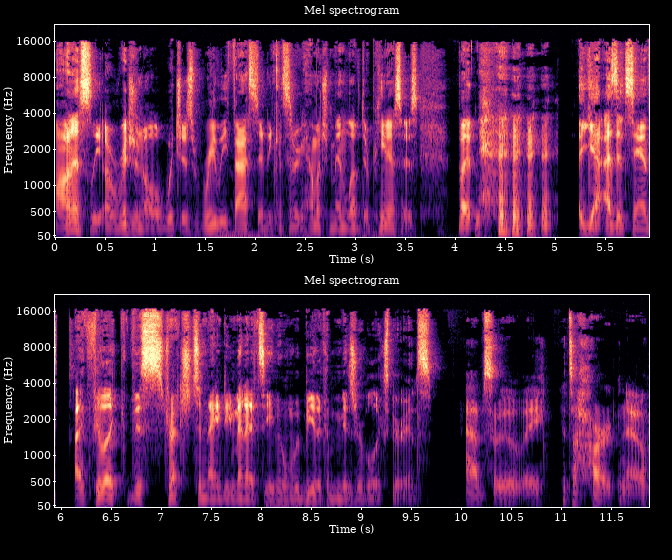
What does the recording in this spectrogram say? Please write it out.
honestly original, which is really fascinating considering how much men love their penises. But yeah, as it stands, I feel like this stretch to 90 minutes even would be like a miserable experience. Absolutely. It's a hard no.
